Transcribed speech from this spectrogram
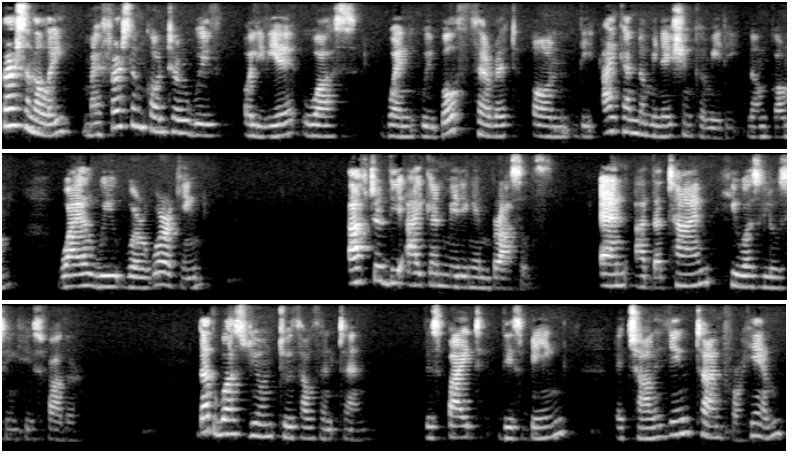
Personally, my first encounter with Olivier was when we both served on the ICANN nomination committee, NOMCOM, while we were working after the ICANN meeting in Brussels, and at that time he was losing his father. That was June 2010. Despite this being a challenging time for him,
